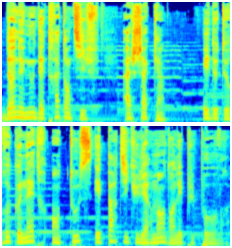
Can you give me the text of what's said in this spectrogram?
Donne-nous d'être attentifs à chacun et de te reconnaître en tous et particulièrement dans les plus pauvres.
